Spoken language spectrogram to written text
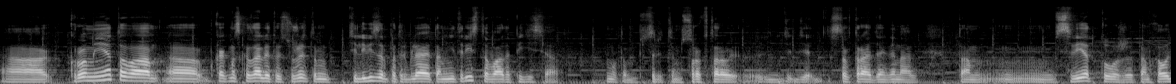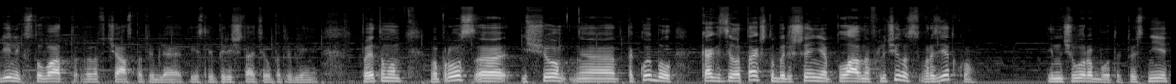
А, кроме этого, а, как мы сказали, то есть уже там телевизор потребляет там не 300 ватт, а 50 ну, там, там 42, 42 диагональ, там свет тоже, там холодильник 100 ватт в час потребляет, если пересчитать его потребление. Поэтому вопрос э, еще э, такой был, как сделать так, чтобы решение плавно включилось в розетку и начало работать. То есть не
